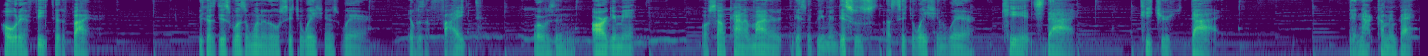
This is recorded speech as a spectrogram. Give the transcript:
hold their feet to the fire. Because this wasn't one of those situations where it was a fight or it was an argument or some kind of minor disagreement. This was a situation where kids died, teachers died. They're not coming back.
